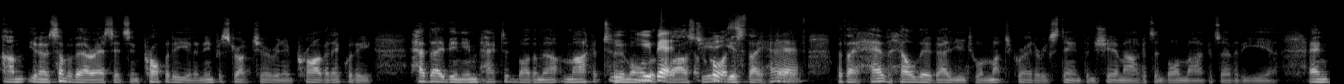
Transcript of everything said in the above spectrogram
um, you know some of our assets in property and in infrastructure and in private equity have they been impacted by the market turmoil you, you of bet, the last of year? Course. Yes, they have, yeah. but they have held their value to a much greater extent than share markets and bond markets over the year. And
